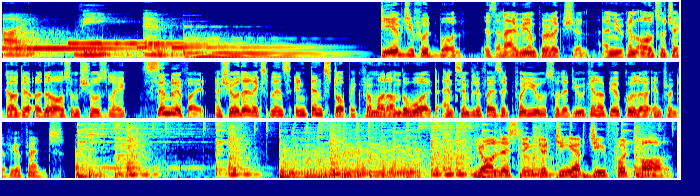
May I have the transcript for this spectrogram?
I V M. TFG Football is an IVM production, and you can also check out their other awesome shows like Simplified, a show that explains intense topic from around the world and simplifies it for you so that you can appear cooler in front of your friends. You're listening to TFG Football.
